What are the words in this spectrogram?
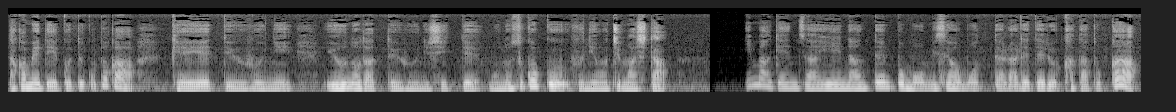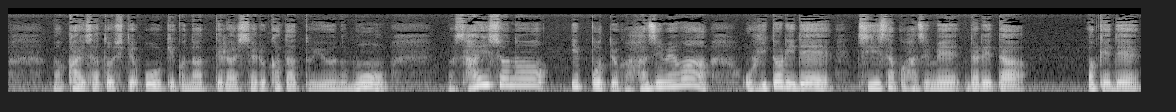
高めていくっていうことが経営っていうふうに言うのだっていうふうに知ってものすごく腑に落ちました。今現在何店舗もお店を持ってられてる方とか、まあ、会社として大きくなってらっしゃる方というのも最初の一歩っていうか初めはお一人で小さく始められたわけで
